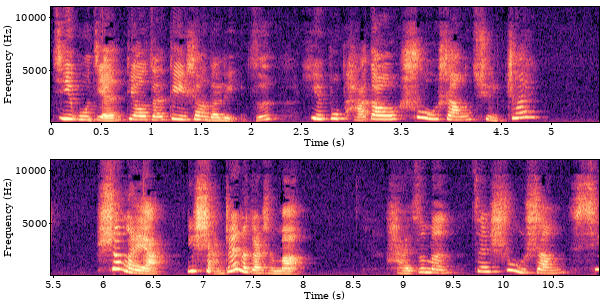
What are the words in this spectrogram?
既不捡掉在地上的李子，也不爬到树上去摘。上来呀！你傻站着干什么？孩子们在树上兴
